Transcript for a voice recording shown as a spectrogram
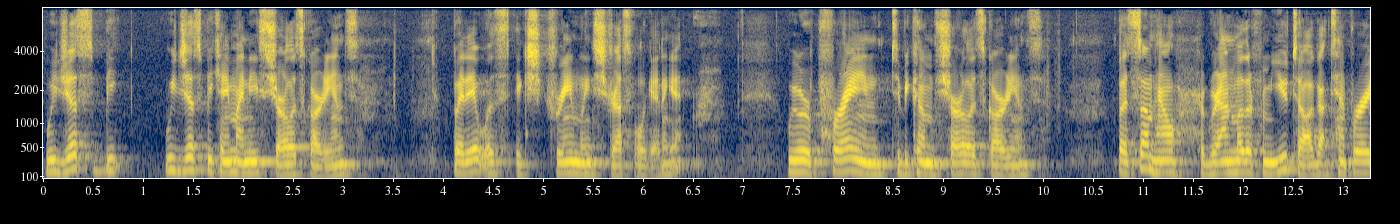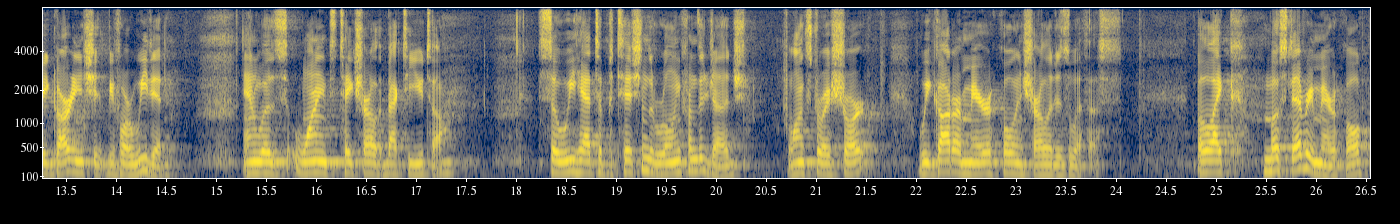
We just, be, we just became my niece Charlotte's guardians, but it was extremely stressful getting it. We were praying to become Charlotte's guardians, but somehow her grandmother from Utah got temporary guardianship before we did and was wanting to take Charlotte back to Utah. So we had to petition the ruling from the judge. Long story short, we got our miracle and Charlotte is with us. But like most every miracle,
